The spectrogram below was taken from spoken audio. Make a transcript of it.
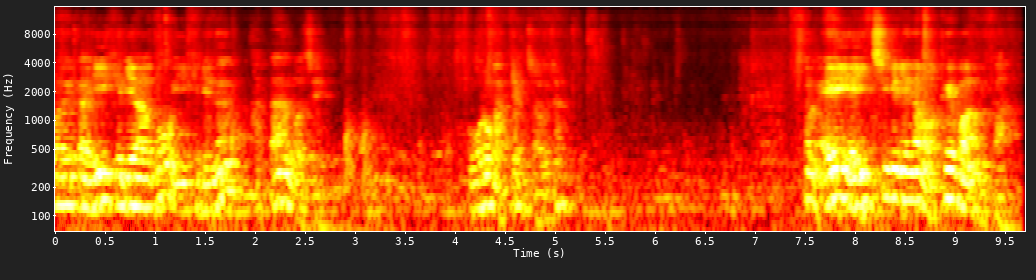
그러니까 이 길이하고 이 길이는 같다는 거지. 5로 같겠죠, 그죠? 그럼 AH 길이는 어떻게 구합니까?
